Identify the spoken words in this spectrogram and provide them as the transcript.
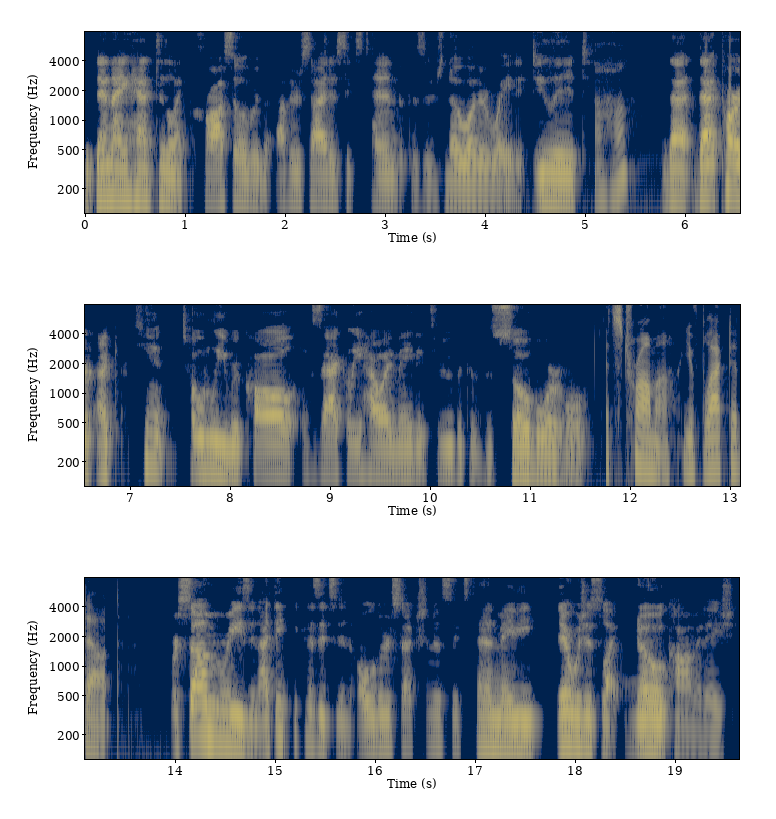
But then I had to like cross over the other side of 610 because there's no other way to do it. Uh huh. That that part I can't totally recall exactly how I made it through because it's so horrible. It's trauma. You've blacked it out. For some reason, I think because it's an older section of 610, maybe there was just like no accommodation.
